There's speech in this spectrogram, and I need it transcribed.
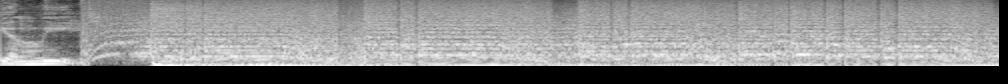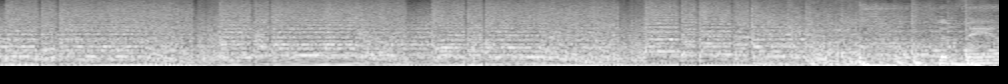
The Elite. The veil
